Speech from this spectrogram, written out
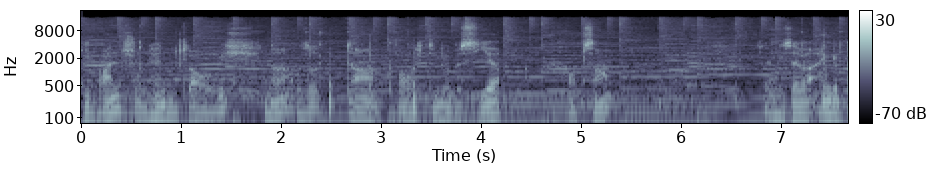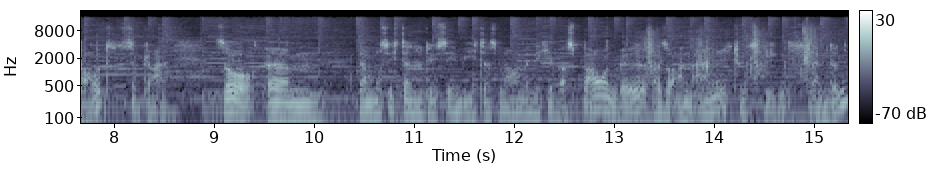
die Wand schon hin, glaube ich. Ne? Also da brauche ich dann nur bis hier. Hauptsache. Das habe ich mich selber eingebaut. Ist egal. So, ähm, da muss ich dann natürlich sehen, wie ich das mache, wenn ich hier was bauen will. Also an Einrichtungsgegenständen.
